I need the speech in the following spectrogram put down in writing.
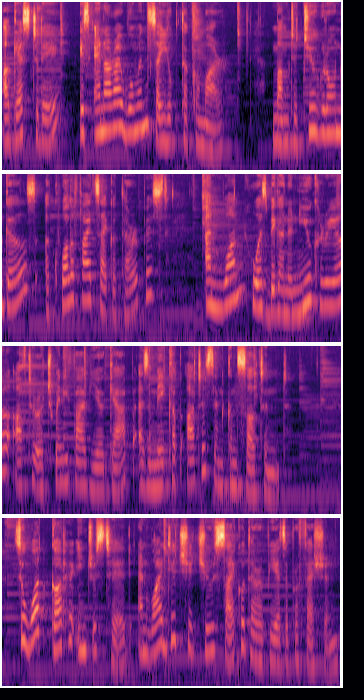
Our guest today is NRI woman Sanyukta Kumar, mum to two grown girls, a qualified psychotherapist, and one who has begun a new career after a 25 year gap as a makeup artist and consultant. So, what got her interested, and why did she choose psychotherapy as a profession?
